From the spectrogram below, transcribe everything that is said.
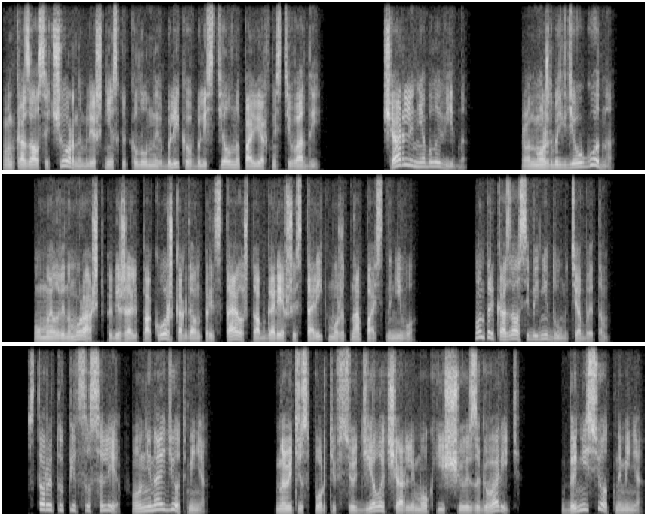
Он казался черным, лишь несколько лунных бликов блестело на поверхности воды. Чарли не было видно. Он может быть где угодно. У Мелвина мурашки побежали по коже, когда он представил, что обгоревший старик может напасть на него. Он приказал себе не думать об этом. Старый тупица слеп, он не найдет меня. Но ведь испортив все дело, Чарли мог еще и заговорить. Донесет на меня.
